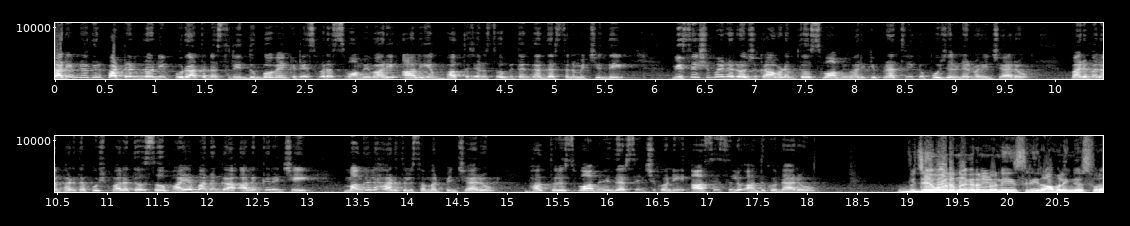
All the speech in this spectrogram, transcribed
కరీంనగర్ పట్టణంలోని పురాతన శ్రీ దుబ్బ వెంకటేశ్వర స్వామివారి ఆలయం భక్తజన శోభితంగా దర్శనమిచ్చింది. విశేషమైన రోజు కావడంతో స్వామివారికి ప్రత్యేక పూజలు నిర్వహించారు. పరిమళ భరత పుష్పాలతో శోభాయమానంగా అలంకరించి మంగళహారతులు సమర్పించారు. భక్తులు స్వామిని దర్శించుకొని ఆశీస్సులు అందుకున్నారు. విజయవాడ నగరంలోని శ్రీ రామలింగేశ్వర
